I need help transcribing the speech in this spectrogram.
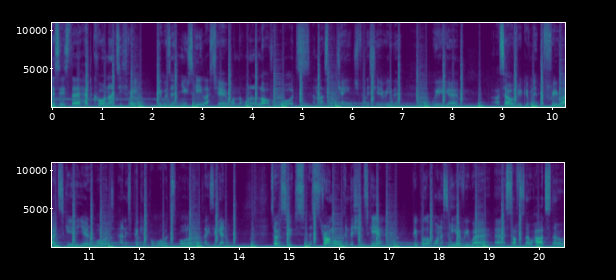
This is the Head Kore 93. It was a new ski last year, one that won a lot of awards, and that's not changed for this year either. We um, ourselves, we've given it the Freeride Ski of the Year award, and it's picking up awards all over the place again. So it suits a strong all-condition skier, people that want to ski everywhere, uh, soft snow, hard snow,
